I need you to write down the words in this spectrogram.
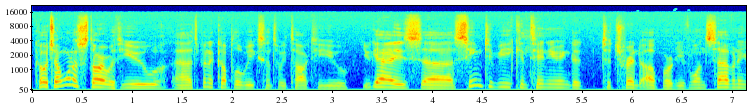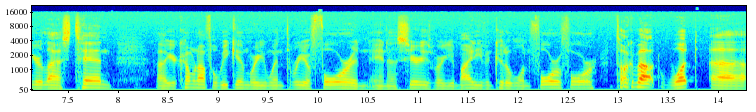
Coach, I want to start with you. Uh, it's been a couple of weeks since we talked to you. You guys uh, seem to be continuing to, to trend upward. You've won seven of your last ten. Uh, you're coming off a weekend where you win three or four, in, in a series where you might even could have won four or four. Talk about what uh,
